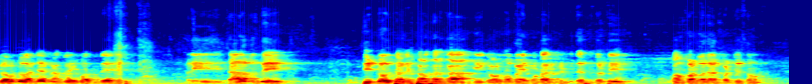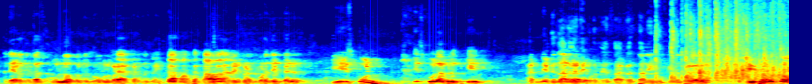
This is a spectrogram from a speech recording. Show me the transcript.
గ్రౌండ్ అన్యాక్రాంతం అయిపోతుంది. మరి చాలా మంది దీంట్లో చాలా ఇష్టానుసారంగా ఈ గ్రౌండ్ ఉపయోగించుకుంటారనేటువంటి ఉద్దేశంతో కాంపౌండ్ వాళ్ళు ఏర్పాటు చేస్తాం అదేవిధంగా స్కూల్లో కొన్ని రూములు కూడా ఏర్పాటు చేస్తాం ఇంకా కొంత కావాలనేటువంటి కూడా చెప్పారు. ఈ స్కూల్ ఈ స్కూల్ అభివృద్ధికి అన్ని విధాలుగానే కూడా నేను సహకరిస్తాను ఈ ముఖ్యమంత్రి గారు. ఈ ప్రభుత్వం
